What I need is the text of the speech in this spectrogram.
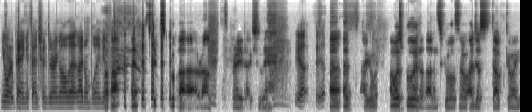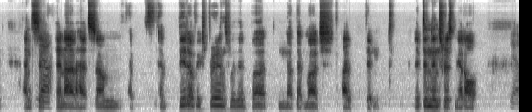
You weren't paying attention during all that. I don't blame you. Well, I, I skipped school uh, around fourth grade actually. yeah, yeah, Uh, I, I, go, I was bullied a lot in school, so I just stopped going. And since Yeah. then, I've had some a, a bit of experience with it, but not that much. I didn't. It didn't interest me at all. yeah.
